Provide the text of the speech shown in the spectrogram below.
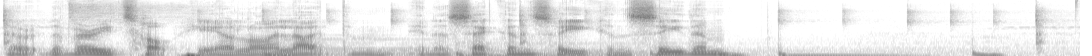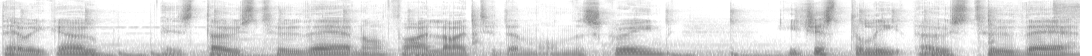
They're at the very top here, I'll highlight them in a second so you can see them. There we go, it's those two there and I've highlighted them on the screen. You just delete those two there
